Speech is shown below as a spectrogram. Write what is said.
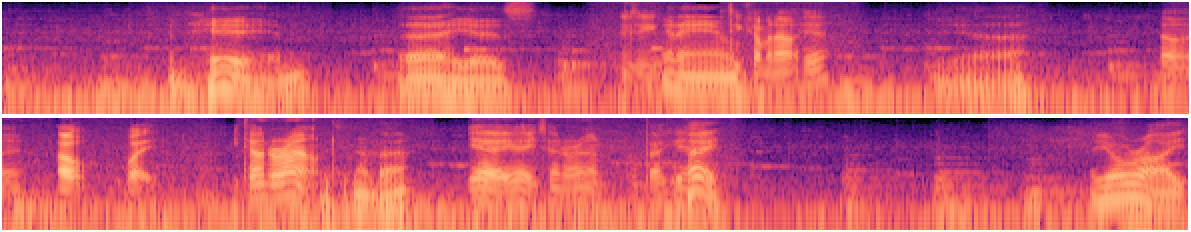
I can hear him. There he is. Is he, Hello. is he coming out here? Yeah. No. Oh, wait. He turned around. Is he going back? Yeah, yeah, he turned around. Went back in. Hey! Are you alright?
